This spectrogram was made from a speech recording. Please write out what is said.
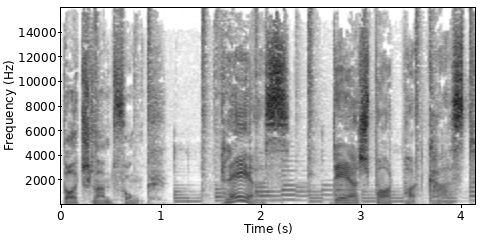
Deutschlandfunk. Players, der Sportpodcast.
